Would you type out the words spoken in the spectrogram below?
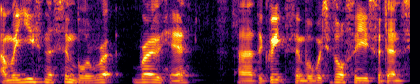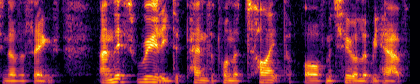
And we're using the symbol rho here, uh, the Greek symbol, which is also used for density and other things. And this really depends upon the type of material that we have.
